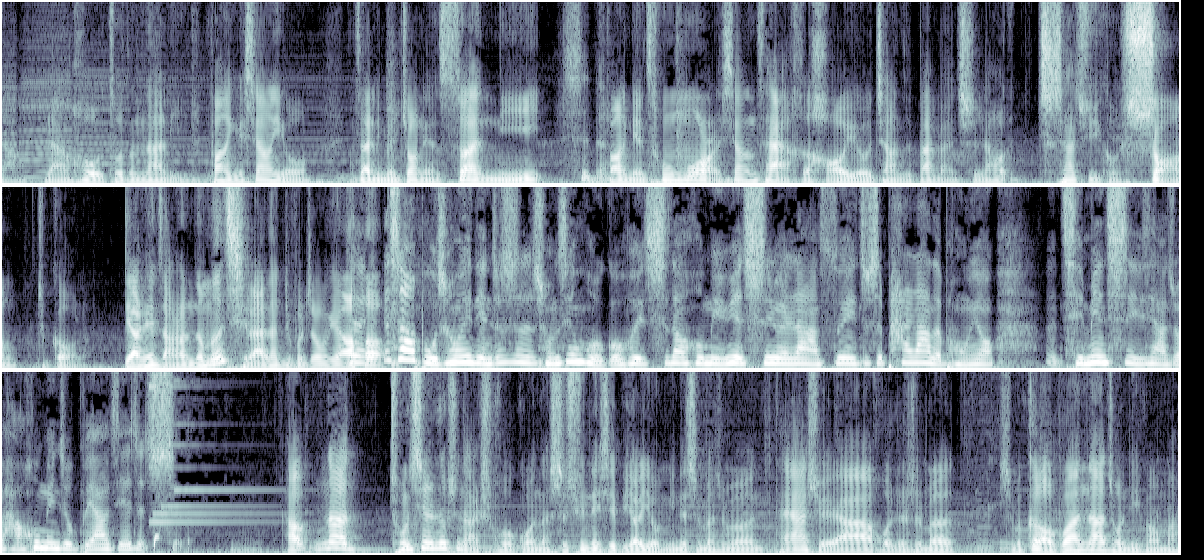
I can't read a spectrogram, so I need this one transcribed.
鸯，然后坐在那里放一个香油，在里面装点蒜泥，是的，放一点葱末、香菜和蚝油，这样子拌拌吃，然后吃下去一口爽就够了。第二天早上能不能起来那就不重要。对，但是要补充一点，就是重庆火锅会吃到后面越吃越辣，所以就是怕辣的朋友，呃，前面吃一下就好，后面就不要接着吃了。好，那重庆人都去哪儿吃火锅呢？是去那些比较有名的什么什么谭鸭血啊，或者什么什么哥老关呐、这种地方吗？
